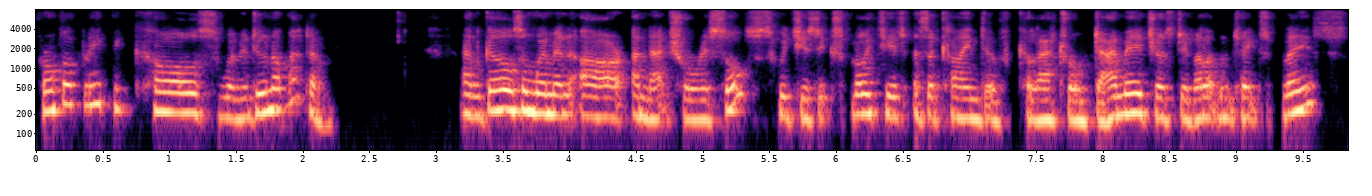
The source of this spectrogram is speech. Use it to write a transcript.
probably because women do not matter. And girls and women are a natural resource, which is exploited as a kind of collateral damage as development takes place.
